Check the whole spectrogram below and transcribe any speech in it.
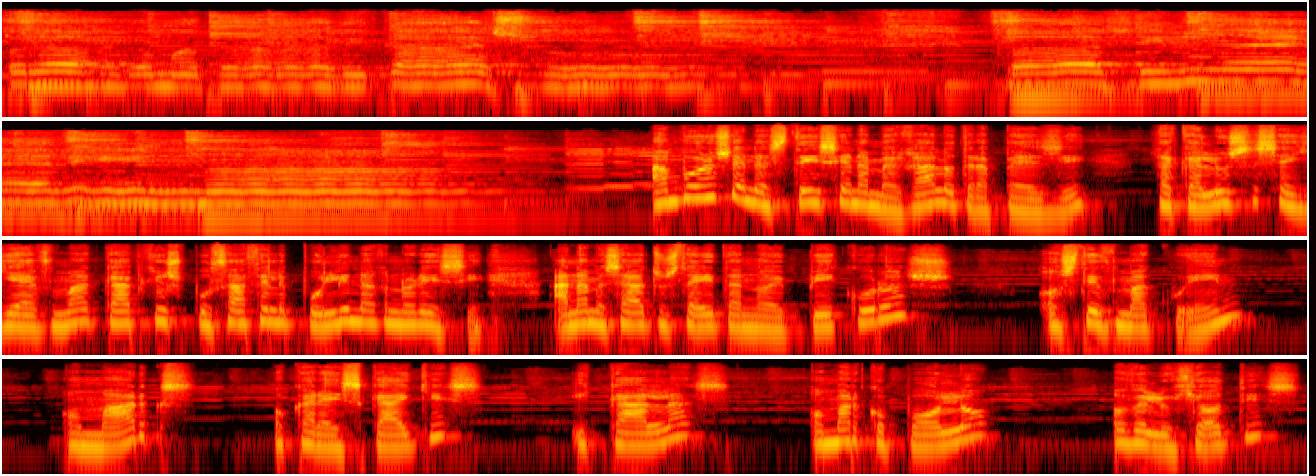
πράγματα δικά σου. Καθημερινά Αν μπορούσε να στήσει ένα μεγάλο τραπέζι, θα καλούσε σε γεύμα κάποιους που θα ήθελε πολύ να γνωρίσει. Ανάμεσά τους θα ήταν ο Επίκουρος, ο Στίβ Μακουίν, ο Μάρξ, ο Καραϊσκάκης, η Κάλας, ο Μάρκο Πόλο, ο Βελουχιώτης,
